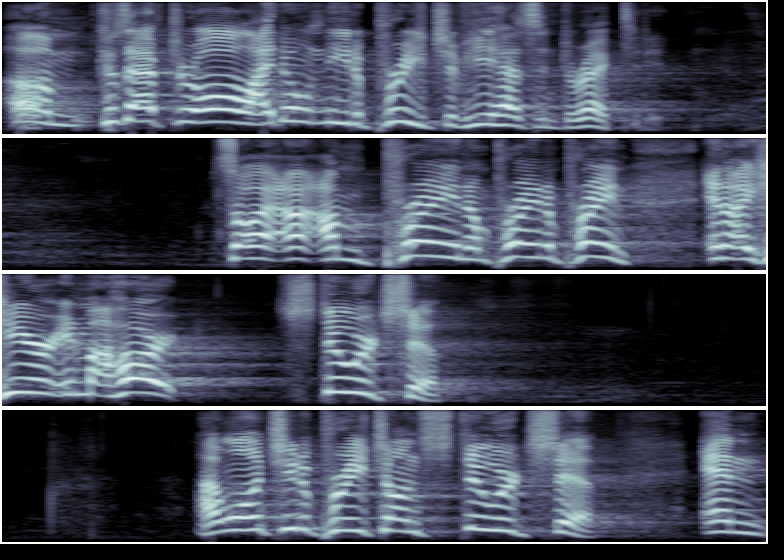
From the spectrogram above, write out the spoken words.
Because um, after all, I don't need to preach if he hasn't directed it. So I, am praying, I'm praying, I'm praying, and I hear in my heart stewardship. I want you to preach on stewardship. And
